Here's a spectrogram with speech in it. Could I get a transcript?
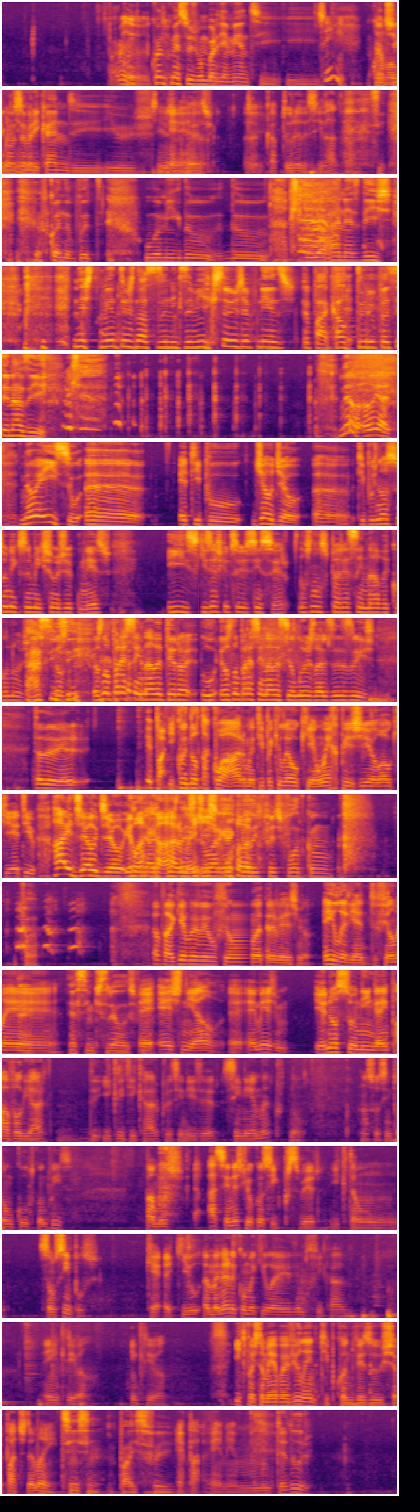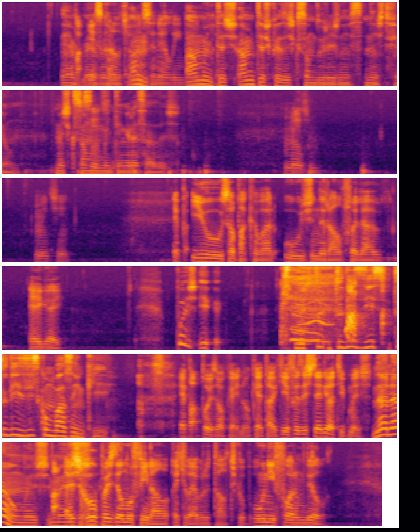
Pá, quando quando começam os bombardeamentos e, e sim, quando é um chegam os americanos e, e os, e Sim, os é- ingleses, a captura da cidade, vá. Sim. Quando o puto, o amigo do, do, do Johannes diz neste momento os nossos únicos amigos são os japoneses. Epá, que altura para ser nazi. Não, aliás, não é isso. ah, é tipo, Jojo, ah, tipo, os nossos únicos amigos são os japoneses. E se quiseres que eu te seja sincero, eles não se parecem nada connosco. Ah, sim, eles, sim. eles não parecem nada ter. Eles não parecem nada ser luz de olhos azuis. Estás a ver? Epá, e quando ele está com a arma, tipo, aquilo é o quê? É um RPG ou lá o que é? Tipo, hi Jojo! E larga E aí a arma e larga aquilo e depois explode com. Pá, Epá, quer ver o filme outra vez, meu? É hilariante, o filme é... é 5 estrelas. pá. É, é genial, é, é mesmo. Eu não sou ninguém para avaliar de- e criticar, por assim dizer, cinema, porque não, não sou assim tão culto quanto isso. Pá, mas há cenas que eu consigo perceber e que estão, são simples. Que é aquilo, a maneira como aquilo é exemplificado é incrível. Incrível. E depois também é bem violento, tipo quando vês os sapatos da mãe. Sim, sim. Pá, isso foi. É pá, é mesmo muito duro. É, Pá, é e Scarlett verdade. Johansson é linda. há, muitas, há muitas coisas que são duras neste, neste filme, mas que são Sim, muito sim. engraçadas. Mesmo. Muito sim. e o, só para acabar, o general falhado é gay. Pois, eu- mas tu, tu, dizes isso, tu dizes isso com base em quê? Epá, pois ok, não quero estar aqui a fazer estereótipo, mas, Não, não, mas. pá, mas... as roupas dele no final, aquilo é brutal, desculpa. O uniforme dele,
